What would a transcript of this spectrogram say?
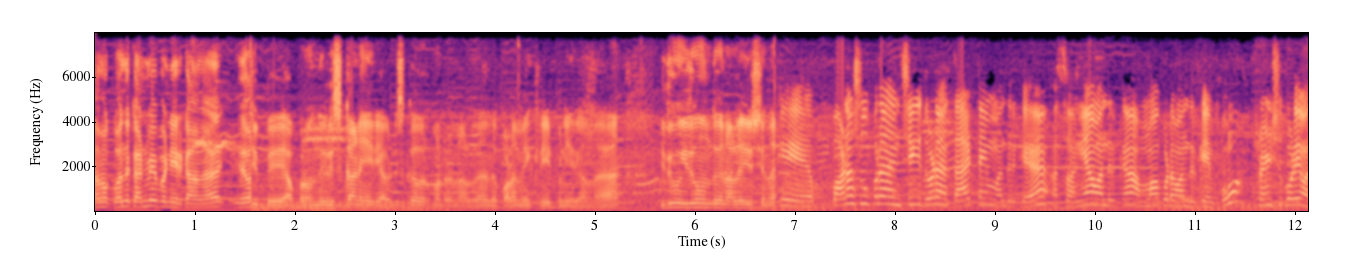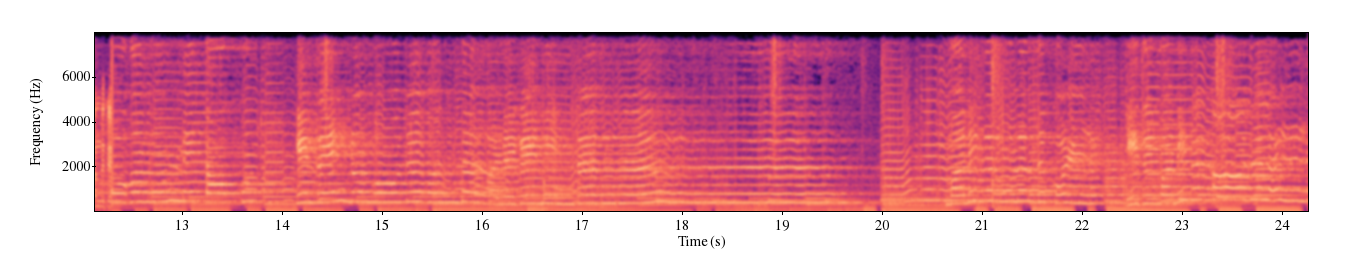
நமக்கு வந்து கன்வே பண்ணியிருக்காங்க. இப்போ அப்புறம் வந்து ரிஸ்கான ஏரியாவை டிஸ்கவர் பண்ணுறதுனால தான் இந்த படமே கிரியேட் பண்ணியிருக்காங்க. இதுவும் இதுவும் வந்து நல்ல விஷயம் தான். ஓகே படம் சூப்பராக இருந்துச்சு. இதோட நான் தேர்ட் டைம் வந்திருக்கேன். தனியாக வந்திருக்கேன் அம்மா கூட வந்திருக்கேன் இப்போ. ஃப்ரெண்ட்ஸ் கூட வந்துட்டேன். வந்த நின்றது. உணர்ந்து கொள்ள இது மனித காதல் அல்ல.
